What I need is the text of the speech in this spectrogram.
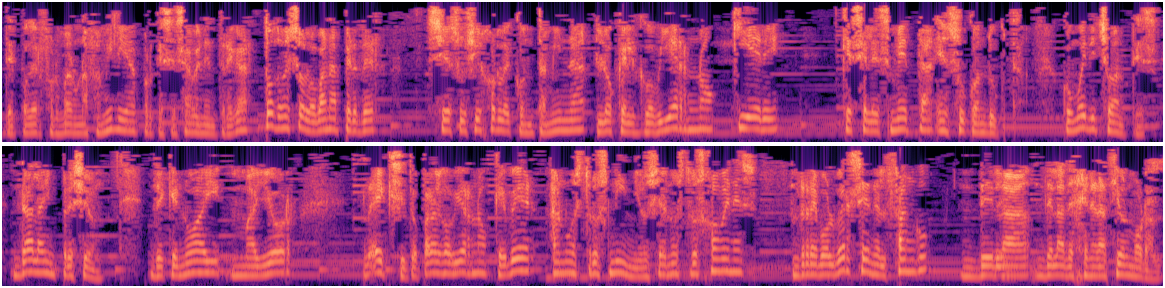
de, poder formar una familia porque se saben entregar. Todo eso lo van a perder si a sus hijos le contamina lo que el gobierno quiere que se les meta en su conducta. Como he dicho antes, da la impresión de que no hay mayor éxito para el gobierno que ver a nuestros niños y a nuestros jóvenes revolverse en el fango de la, de la degeneración moral.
